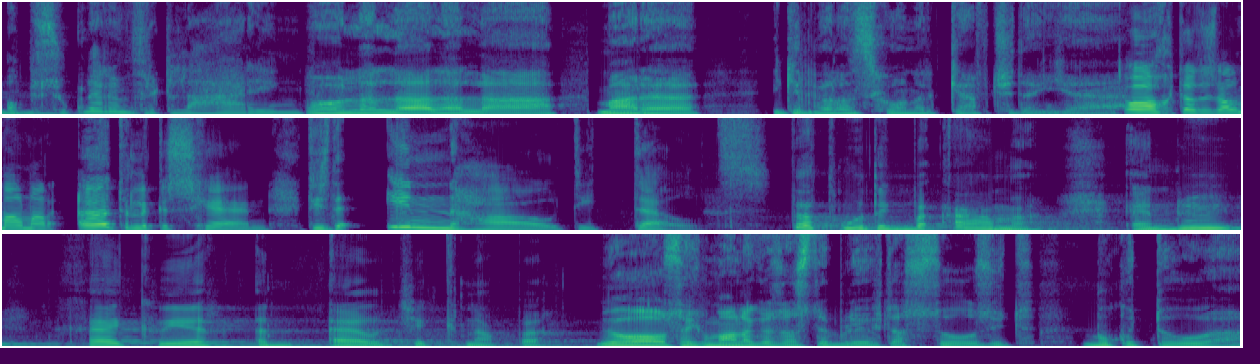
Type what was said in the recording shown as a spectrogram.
Op zoek naar een verklaring. Oh la la la la. Maar eh, ik heb wel een schoner kaftje dan jij. Och, dat is allemaal maar uiterlijke schijn. Het is de inhoud die telt. Dat moet ik beamen. En nu ga ik weer een uiltje knappen. Ja, zeg mannetjes, alstublieft, dat zo zit. Boeken toe, hè.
